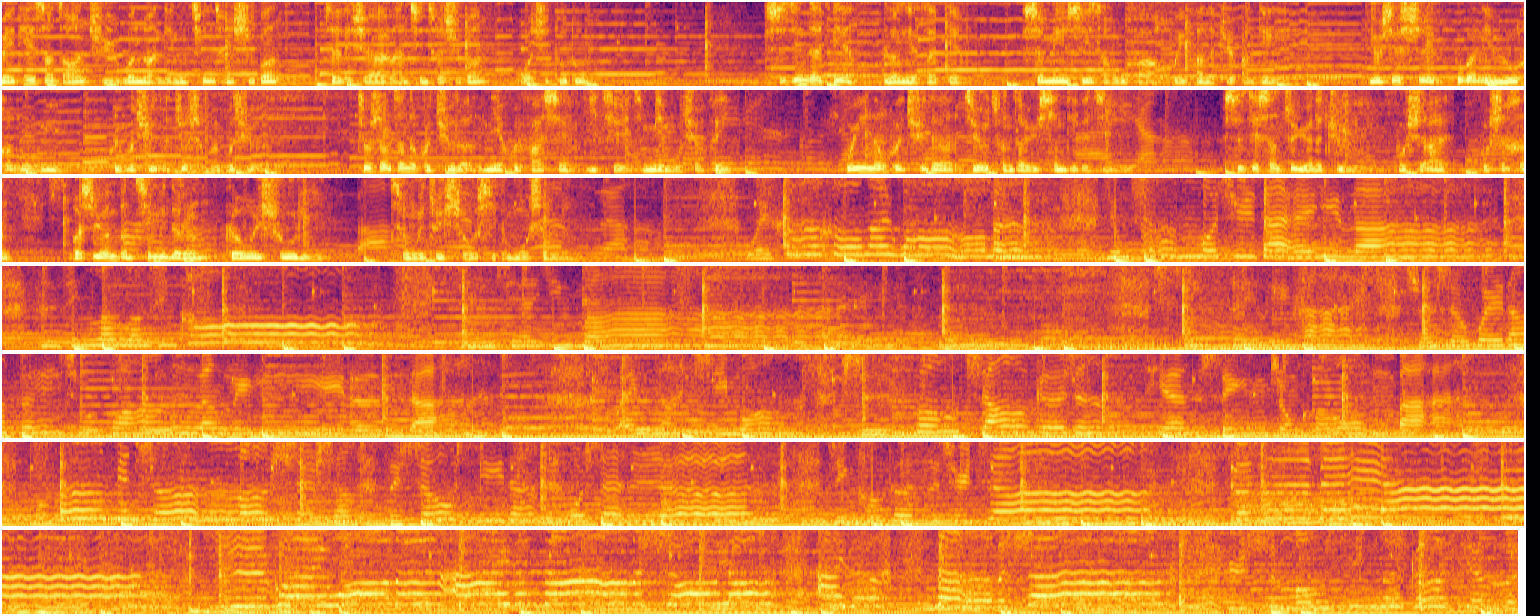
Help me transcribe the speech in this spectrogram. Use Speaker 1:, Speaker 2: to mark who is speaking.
Speaker 1: 每天一首早安曲，温暖您的清晨时光。这里是爱尔兰清晨时光，我是嘟嘟。时间在变，人也在变，生命是一场无法回放的绝版电影。有些事，不管你如何努力，回不去的就是回不去了。就算真的回去了，你也会发现一切已经面目全非。
Speaker 2: 唯
Speaker 1: 一能回去的，只有存在于心底的记忆。世界上最远的距离，不是爱，不是恨，
Speaker 2: 而是原本亲密的
Speaker 1: 人隔为疏离。成为最熟悉的陌生人。
Speaker 2: 为何后来我们用沉默取代依赖？曾经朗朗星空渐渐阴霾，心碎离开，转身回到最种空白，我们变成了世上最熟悉的陌生人，今后各自曲折，各自悲哀。只怪我们爱得那么汹涌，爱得那么深，于是梦醒了，搁浅了。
